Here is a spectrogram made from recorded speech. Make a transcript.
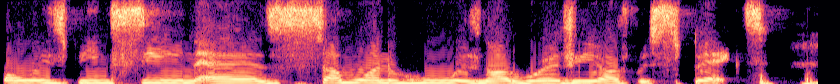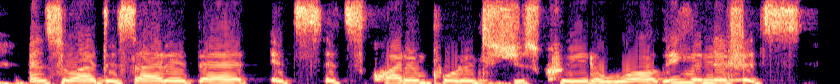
always being seen as someone who is not worthy of respect. And so I decided that it's it's quite important to just create a world, even if it's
